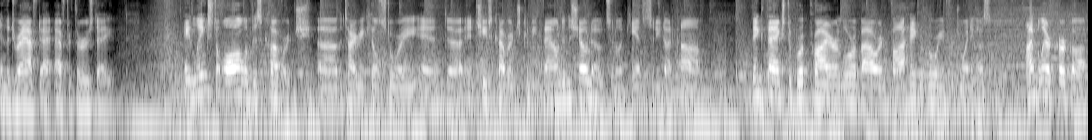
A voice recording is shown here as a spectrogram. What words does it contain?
in the draft a- after Thursday. Hey, links to all of this coverage, uh, the Tyreek Hill story and, uh, and Chiefs coverage, can be found in the show notes and on kansascity.com. Big thanks to Brooke Pryor, Laura Bauer, and Vahe Gregorian for joining us. I'm Blair Kerkhoff,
